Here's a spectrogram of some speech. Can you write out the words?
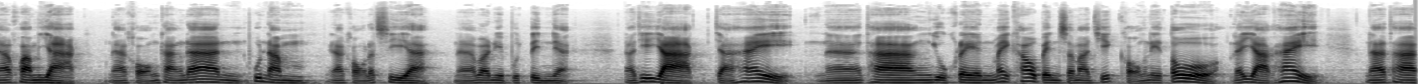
นะความอยากนะของทางด้านผู้นำนะของรัสเซีย นะวลาดิเมียร์ปูตินเนี่ยนะที่อยากจะให้นะทางยูเครนไม่เข้าเป็นสมาชิกของเนโตและอยากให้นะทาง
